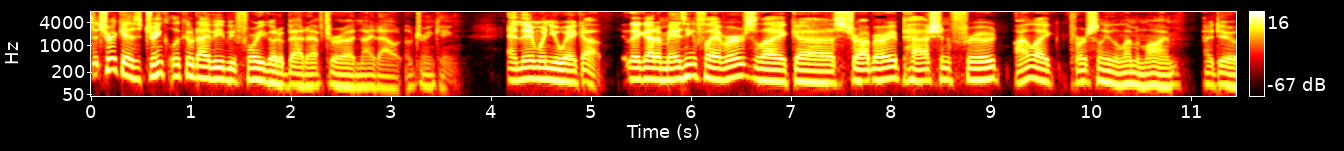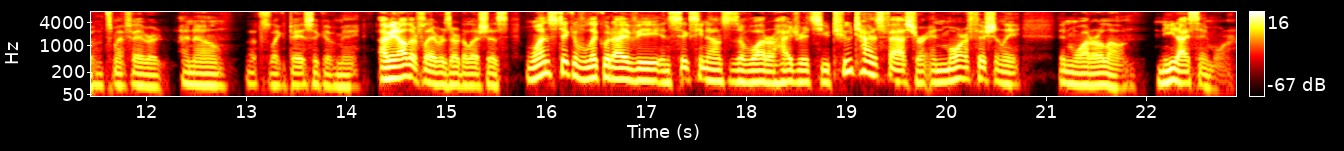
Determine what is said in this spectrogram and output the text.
The trick is drink liquid IV before you go to bed after a night out of drinking. And then when you wake up, they got amazing flavors like uh, strawberry, passion fruit. I like personally the lemon lime. I do. It's my favorite. I know that's like basic of me. I mean, other flavors are delicious. One stick of liquid IV in 16 ounces of water hydrates you two times faster and more efficiently than water alone. Need I say more?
